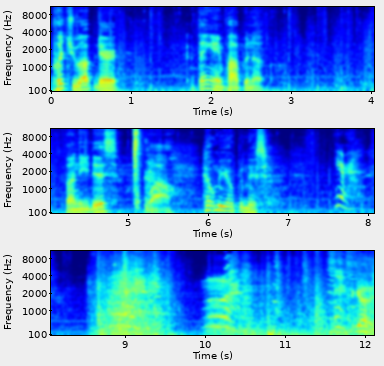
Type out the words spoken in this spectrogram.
put you up there. The thing ain't popping up. If I need this, wow. Help me open this. Here. I got it.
